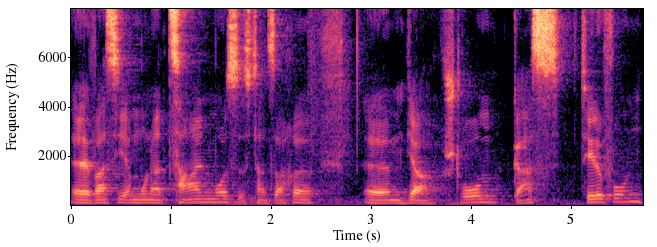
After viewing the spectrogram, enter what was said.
äh, was sie am Monat zahlen muss, ist Tatsache ähm, ja, Strom, Gas, Telefon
